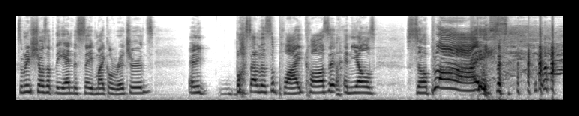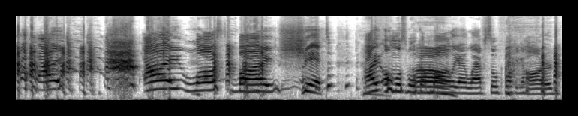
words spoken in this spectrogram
Because when he shows up at the end to save Michael Richards, and he busts out of the supply closet and yells, "Supplies!" I, I lost my shit. I almost woke Oh. up Molly. I laughed so fucking hard.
